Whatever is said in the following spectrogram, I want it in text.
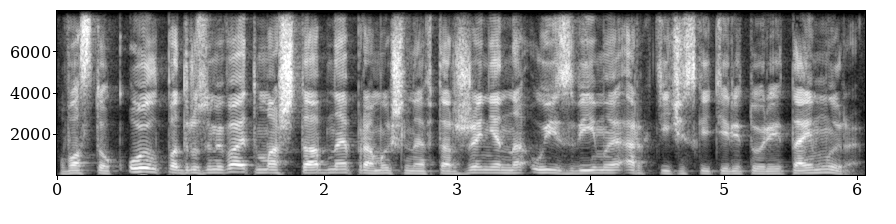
Восток Ойл подразумевает масштабное промышленное вторжение на уязвимые арктические территории Таймыра.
